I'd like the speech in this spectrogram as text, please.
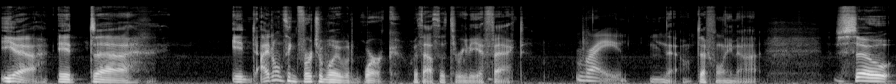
yeah. It, uh, it. I don't think Virtual Boy would work without the 3D effect. Right. No, definitely not. So,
